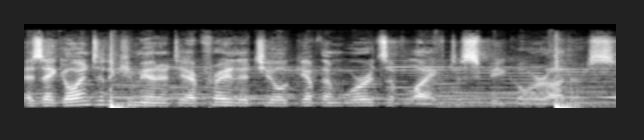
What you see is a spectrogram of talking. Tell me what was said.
As they go into the community, I pray that you'll give them words of life to speak over others.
